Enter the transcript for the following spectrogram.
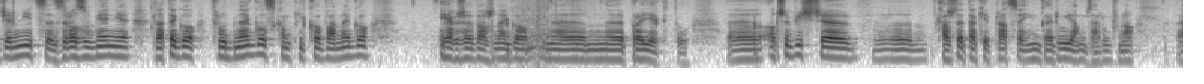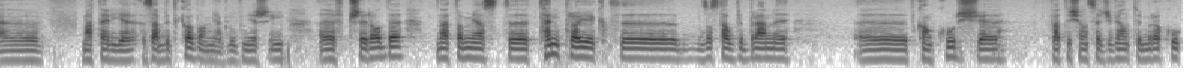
Dzielnicy. Zrozumienie dla tego trudnego, skomplikowanego, jakże ważnego projektu. Oczywiście każde takie prace ingerują zarówno w materię zabytkową, jak również i e, w przyrodę. Natomiast e, ten projekt e, został wybrany e, w konkursie w 2009 roku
